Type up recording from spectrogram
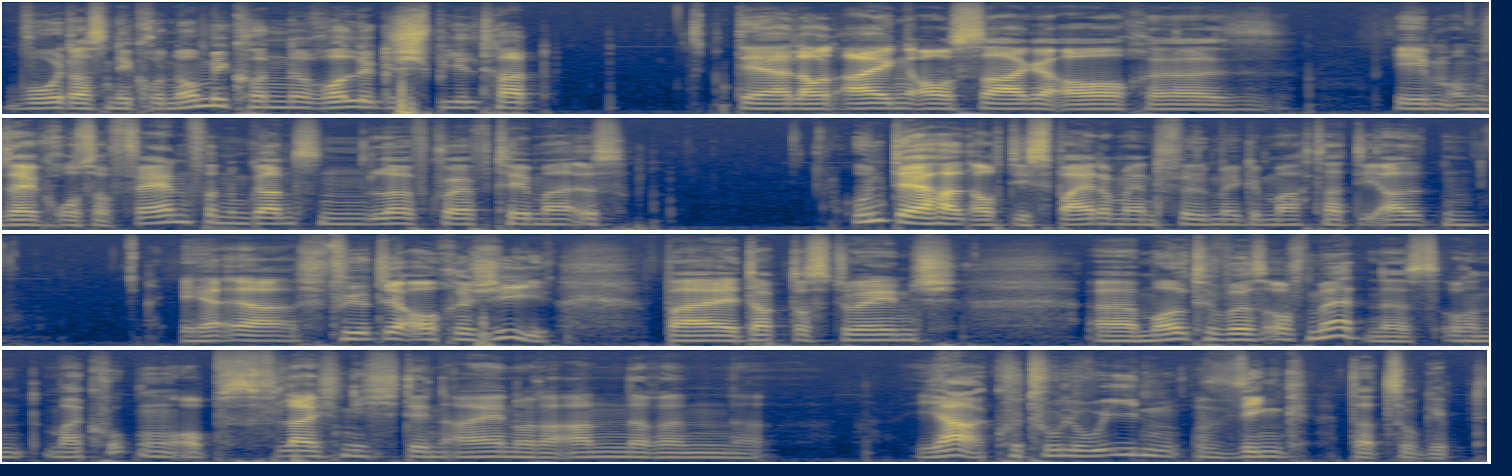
wo das Necronomicon eine Rolle gespielt hat, der laut Eigenaussage auch äh, eben ein sehr großer Fan von dem ganzen Lovecraft-Thema ist und der halt auch die Spider-Man-Filme gemacht hat, die alten. Er, er, führt ja auch Regie bei Doctor Strange äh, Multiverse of Madness und mal gucken, ob es vielleicht nicht den einen oder anderen, ja, Cthulhuiden-Wink dazu gibt.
